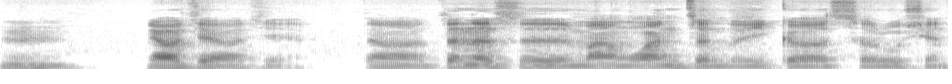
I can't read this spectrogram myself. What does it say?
嗯，了解了解。嗯，真的是蛮完整的一个 solution。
